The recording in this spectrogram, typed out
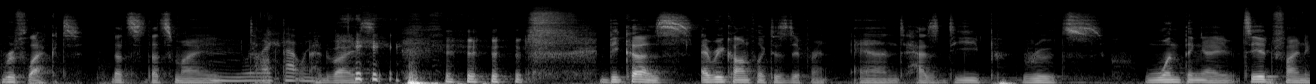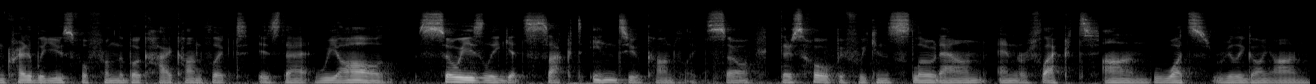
Reflect. That's that's my mm, we like that one. advice. because every conflict is different and has deep roots one thing I did find incredibly useful from the book High Conflict is that we all so easily get sucked into conflict. So there's hope if we can slow down and reflect on what's really going on.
